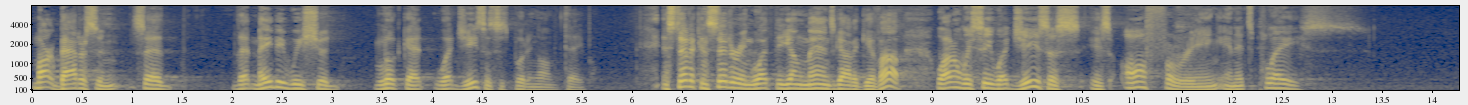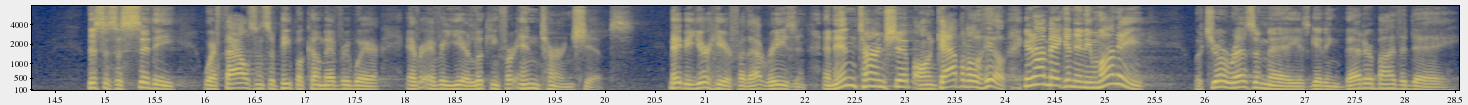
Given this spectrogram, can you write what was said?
Mark Batterson said that maybe we should look at what Jesus is putting on the table. Instead of considering what the young man's got to give up, why don't we see what Jesus is offering in its place? This is a city where thousands of people come everywhere every, every year looking for internships. Maybe you're here for that reason. An internship on Capitol Hill. You're not making any money, but your resume is getting better by the day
